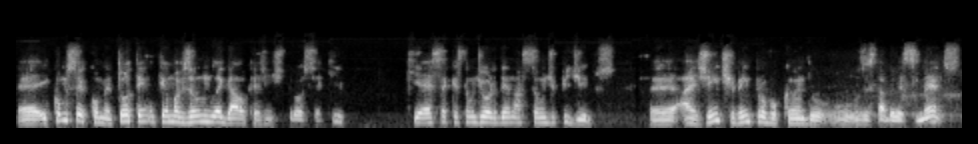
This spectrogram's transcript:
É, e como você comentou, tem, tem uma visão legal que a gente trouxe aqui, que é essa questão de ordenação de pedidos. É, a gente vem provocando os estabelecimentos,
